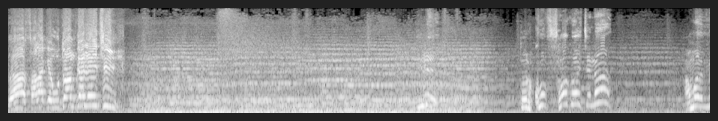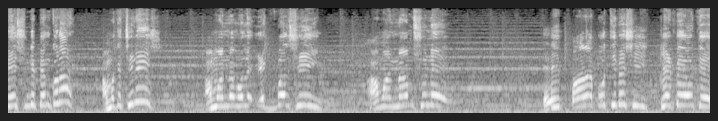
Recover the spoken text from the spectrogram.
দা সালাকে উদম কে নিয়েছি কিরে তোর খুব শখ হয়েছে না? আমার মেয়ের সঙ্গে প্রেম করা। আমাকে চিনিস? আমার নাম হলো ইকবাল সিং। আমার নাম শুনে এই পাড়া প্রতিবেশী কেঁপে ওঠে।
